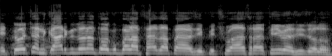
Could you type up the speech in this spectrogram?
ਇਹ ਟੋਚਨ ਕਾਰ ਕਿੰਦੋ ਨਾ ਤੁਹਾਨੂੰ ਬੜਾ ਫਾਇਦਾ ਪਾਇਆ ਸੀ ਪਿਛੂ ਆਸਰਾ ਥੀ ਵੈਸੀ ਚਲੋ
